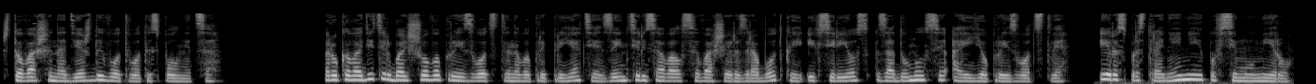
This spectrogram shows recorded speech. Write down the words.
что ваши надежды вот-вот исполнятся. Руководитель большого производственного предприятия заинтересовался вашей разработкой и всерьез задумался о ее производстве и распространении по всему миру.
